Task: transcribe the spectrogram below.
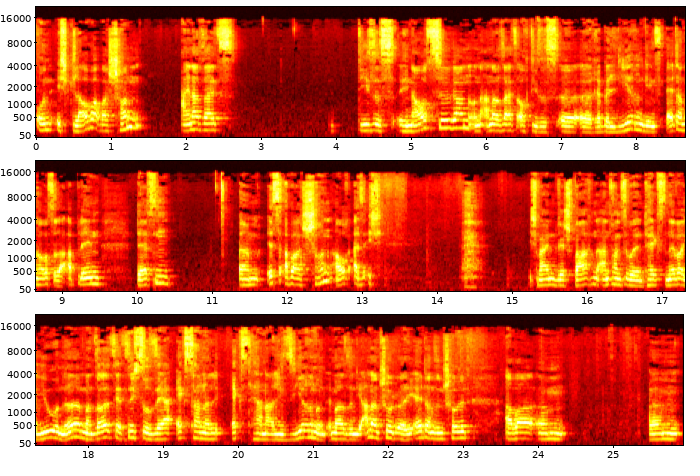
Und ich glaube aber schon einerseits dieses Hinauszögern und andererseits auch dieses äh, äh, Rebellieren gegen das Elternhaus oder Ablehnen dessen ähm, ist aber schon auch, also ich, ich meine, wir sprachen anfangs über den Text Never You, ne? Man soll es jetzt nicht so sehr external, externalisieren und immer sind die anderen schuld oder die Eltern sind schuld, aber ähm, ähm,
